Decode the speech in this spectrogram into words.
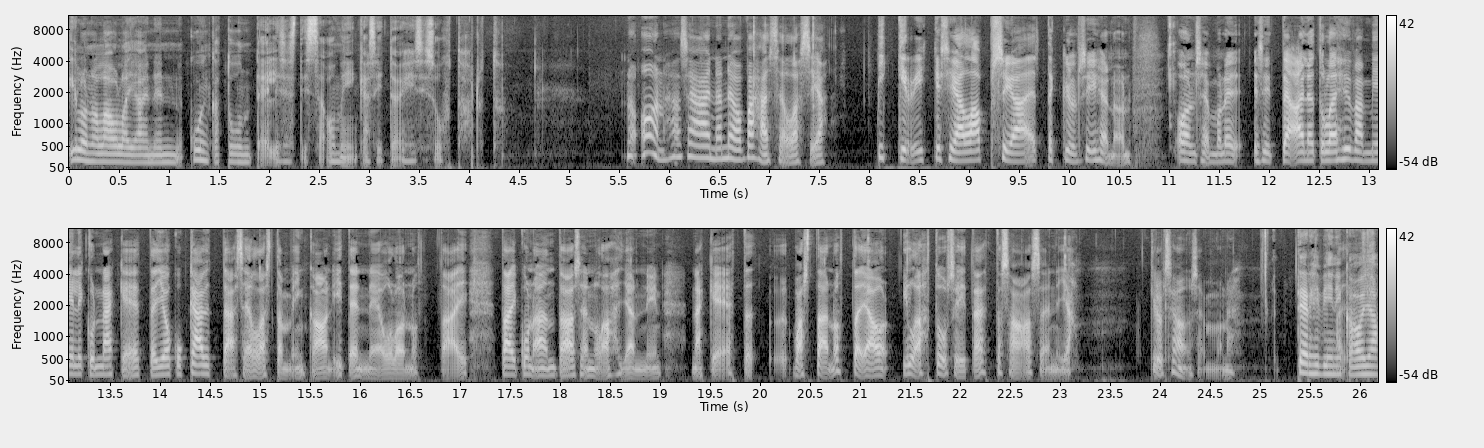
Ilona Laulajainen, kuinka tunteellisesti sä omiin käsitöihisi suhtaudut? No onhan se aina, ne on vähän sellaisia pikkiriikkisiä lapsia, että kyllä siihen on, on semmoinen, ja sitten aina tulee hyvä mieli, kun näkee, että joku käyttää sellaista, minkä on itse neulonut, tai, tai kun antaa sen lahjan, niin näkee, että vastaanottaja on, ilahtuu siitä, että saa sen, ja kyllä se on semmoinen. Terhi Viinikauja,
